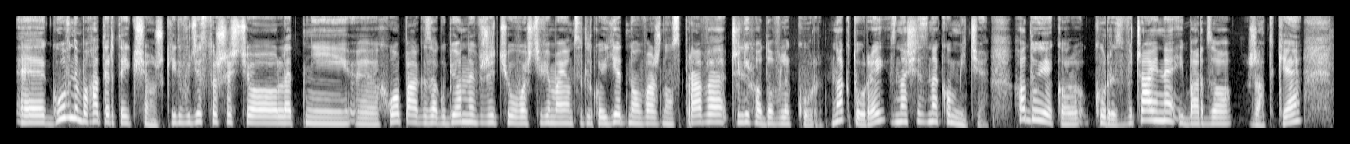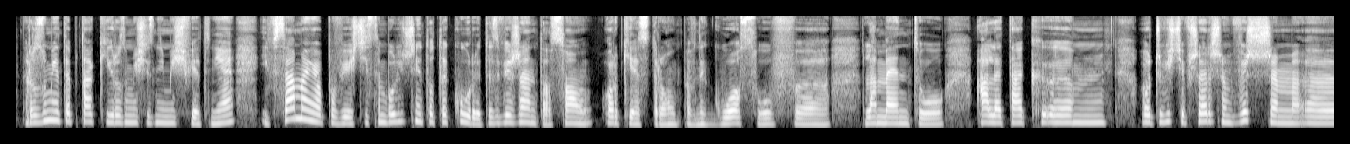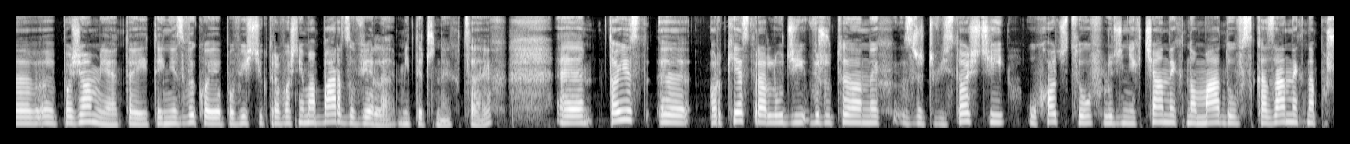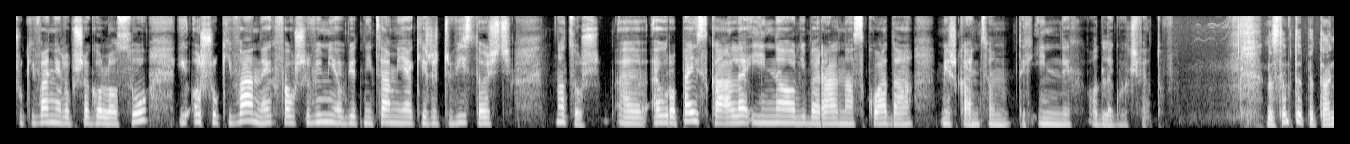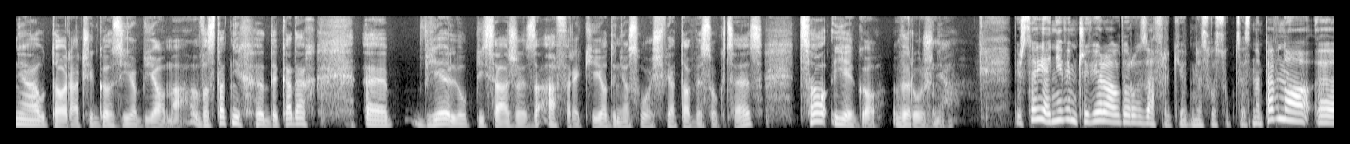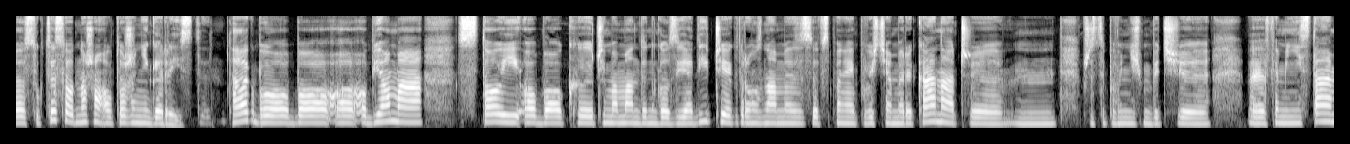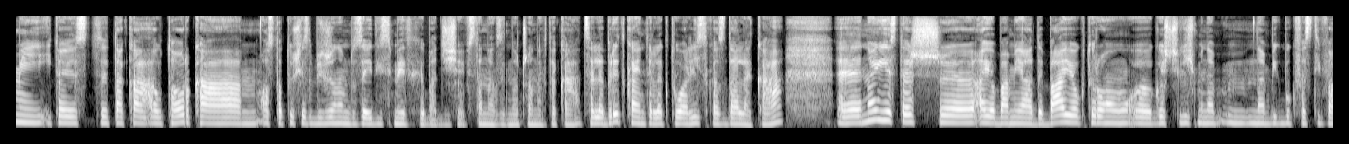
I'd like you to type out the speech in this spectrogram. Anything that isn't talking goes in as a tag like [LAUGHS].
E, główny bohater tej książki, 26-letni chłopak zagubiony w życiu, właściwie mający tylko jedną ważną sprawę, czyli hodowlę hodowlę kur, na której zna się znakomicie. Hoduje kury zwyczajne i bardzo rzadkie. Rozumie te ptaki, rozumie się z nimi świetnie i w samej opowieści symbolicznie to te kury, te zwierzęta są orkiestrą pewnych głosów, e, lamentu, ale tak um, oczywiście w szerszym, wyższym e, poziomie tej, tej niezwykłej opowieści, która właśnie ma bardzo wiele mitycznych cech, e, to jest e, orkiestra ludzi wyrzuconych z rzeczywistości, uchodźców, ludzi niechcianych, nomadów, skazanych na poszukiwanie lepszego losu i oszukiwanych fałszywymi obietnicami, jakie rzeczywistość, no cóż, e, europejska, ale i neoliberalna składa mieszkańcom tych innych, odległych światów. Następne pytania autora, czyli Gozi Obioma. W ostatnich dekadach e, wielu pisarzy z Afryki odniosło światowy sukces. Co jego wyróżnia? Wiesz co, ja nie wiem, czy wielu autorów z Afryki odniosło sukces. Na pewno e, sukcesy odnoszą autorzy nigeryjscy, tak? Bo, bo Obioma stoi obok Chimamandy Ngozi Adichie, którą znamy ze wspaniałej powieści Amerykana, czy mm, Wszyscy powinniśmy być e, e, feministami i to jest taka autorka mm, o statusie zbliżonym do Zadie Smith chyba dzisiaj w Stanach Zjednoczonych, taka celebrytka, intelektualistka z daleka. E, no i jest też e, Ayobami Adebayo, którą e, gościliśmy na, na Big Book Festival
